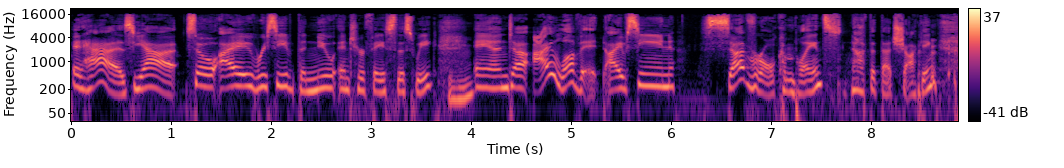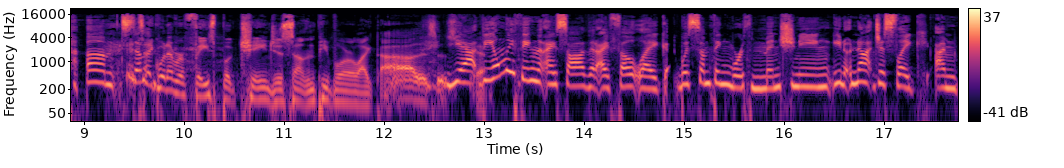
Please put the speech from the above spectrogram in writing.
It has, yeah. So I received the new interface this week, and uh, I love it. I've seen several complaints. Not that that's shocking. Um, It's some- like whenever Facebook changes something, people are like, "Oh, this is yeah, the only thing that I saw that I felt like was something worth mentioning, you know, not just like I'm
